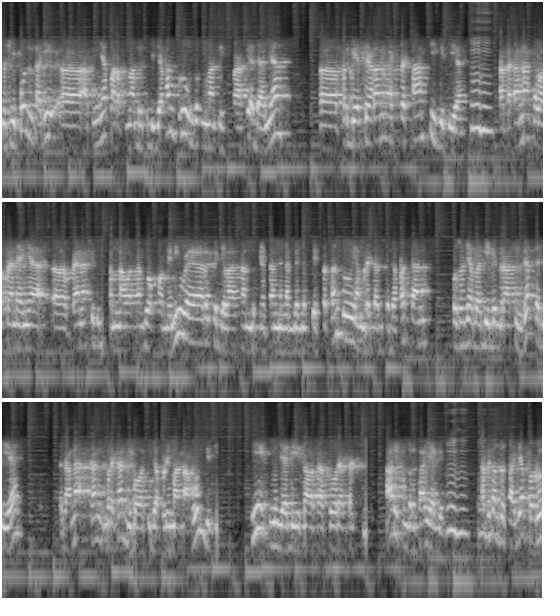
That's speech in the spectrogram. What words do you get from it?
Meskipun tadi uh, artinya para pengambil kebijakan perlu untuk mengantisipasi adanya uh, pergeseran ekspektasi gitu ya. Mm-hmm. Katakanlah kalau seandainya uh, PNS itu bisa menawarkan work from anywhere, kejelasan berkaitan dengan benefit tertentu yang mereka bisa dapatkan, khususnya bagi generasi Z tadi ya, karena kan mereka di bawah 35 tahun gitu. Ini menjadi salah satu refleksi menarik menurut saya gitu. Mm-hmm. Tapi tentu saja perlu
